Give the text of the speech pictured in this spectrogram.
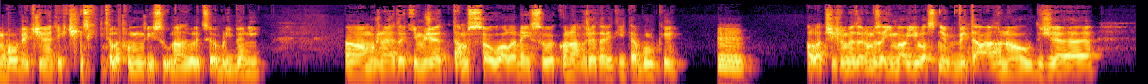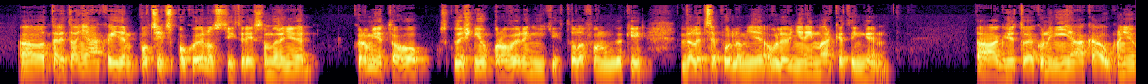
nebo většina těch čínských telefonů, které jsou u nás velice oblíbený. Možná je to tím, že tam jsou, ale nejsou jako nahoře tady ty tabulky. Mm ale přišlo mi to jenom zajímavý vlastně vytáhnout, že tady ta nějaký ten pocit spokojenosti, který samozřejmě kromě toho skutečného provedení těch telefonů taky velice podle mě ovlivněný marketingem. Takže to jako není nějaká úplně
